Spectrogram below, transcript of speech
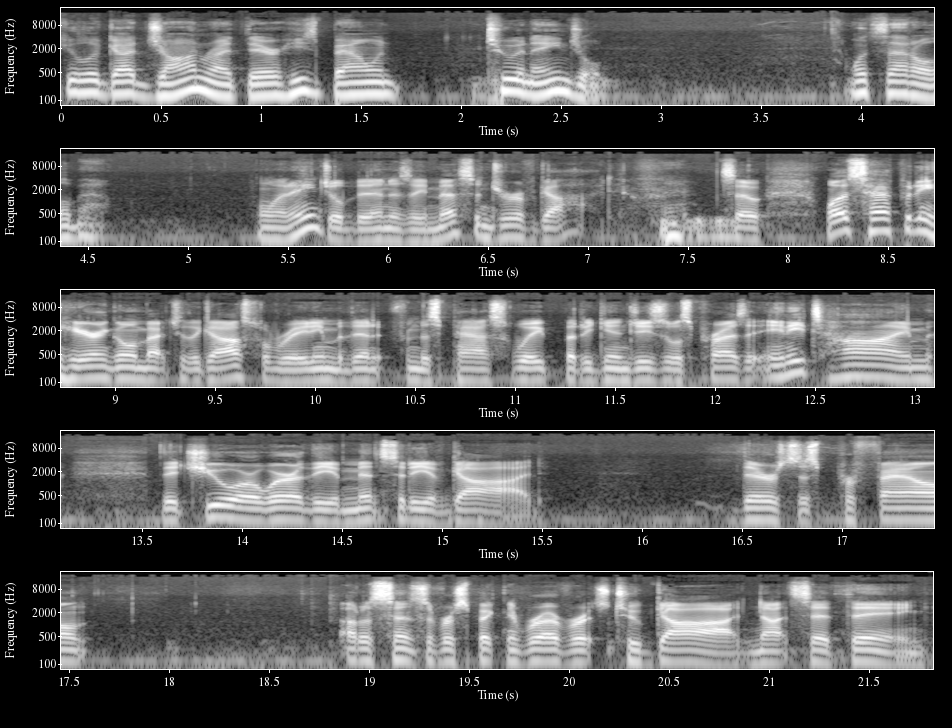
you look at John right there, he's bowing to an angel. What's that all about? Well, an angel, Ben, is a messenger of God. so, what's happening here, and going back to the gospel reading, but then from this past week, but again, Jesus was present. Any time that you are aware of the immensity of God, there's this profound, out of sense of respect and reverence to God, not said thing.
